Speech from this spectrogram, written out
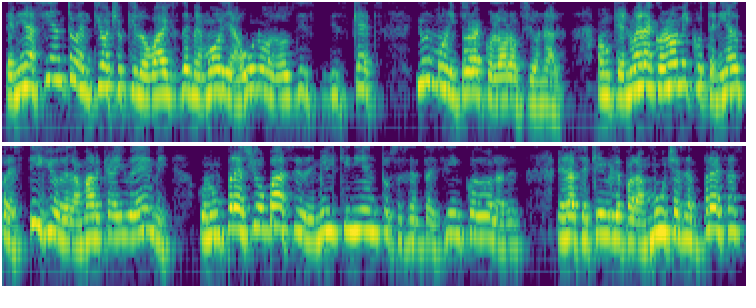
Tenía 128 kilobytes de memoria, uno o dos disquetes y un monitor a color opcional. Aunque no era económico, tenía el prestigio de la marca IBM. Con un precio base de 1.565 dólares, era asequible para muchas empresas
